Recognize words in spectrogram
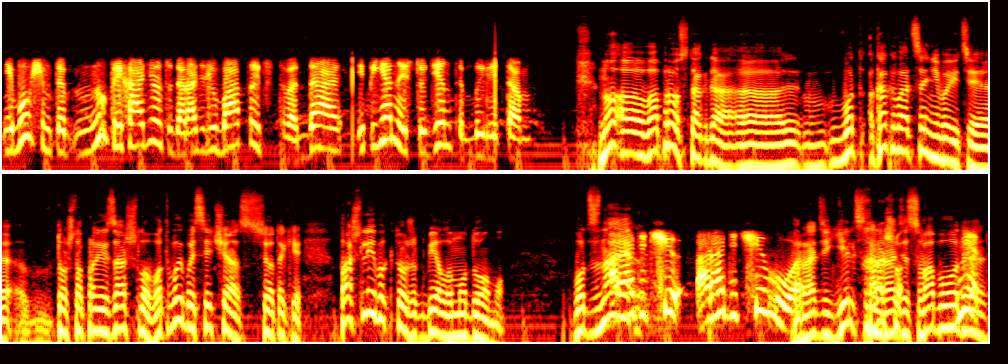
И, в общем-то, ну, приходила туда ради любопытства. Да, и пьяные студенты были там. Но э, вопрос тогда, э, вот как вы оцениваете то, что произошло? Вот вы бы сейчас все-таки пошли бы кто же к Белому дому? Вот А зная... ради, че- а ради чего? Ради Ельцина, Хорошо. ради свободы. Нет,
